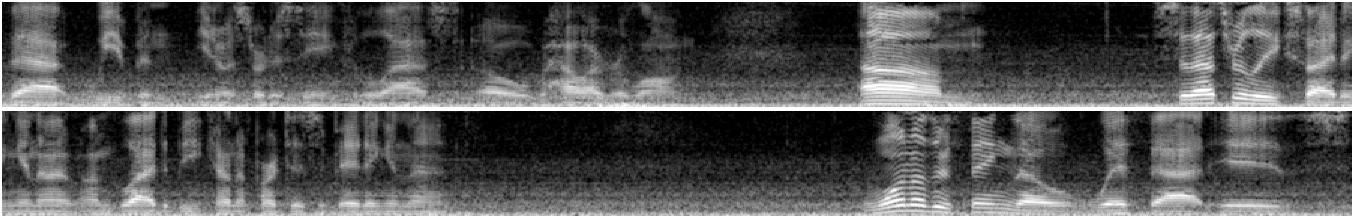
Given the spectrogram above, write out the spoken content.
that we've been, you know, sort of seeing for the last oh, however long. Um, so that's really exciting, and I'm, I'm glad to be kind of participating in that. One other thing, though, with that is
